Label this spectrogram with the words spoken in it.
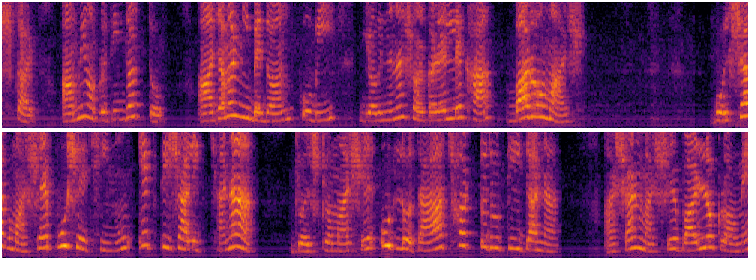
নমস্কার, আমি অপ্রতিম দত্ত। আজ আমার নিবেদন কবি যোগেন্দ্রনাথ সরকারের লেখা বারো মাস। বৈশাখ মাসে পুষে ছিনু একটি শালিক ছানা জ্যৈষ্ঠ মাসে উঠল তাহা ছোট্ট দুটি ডানা। আষাঢ় মাসে বাড়ল ক্রমে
